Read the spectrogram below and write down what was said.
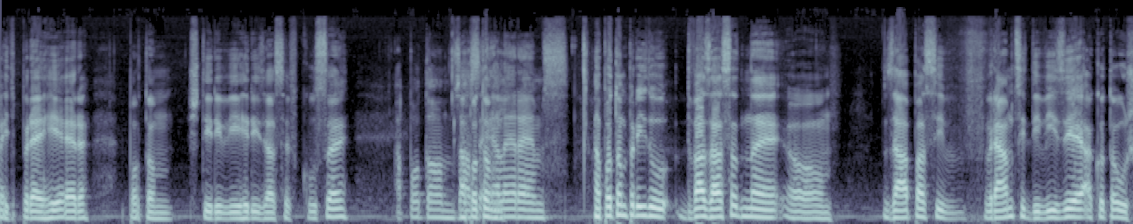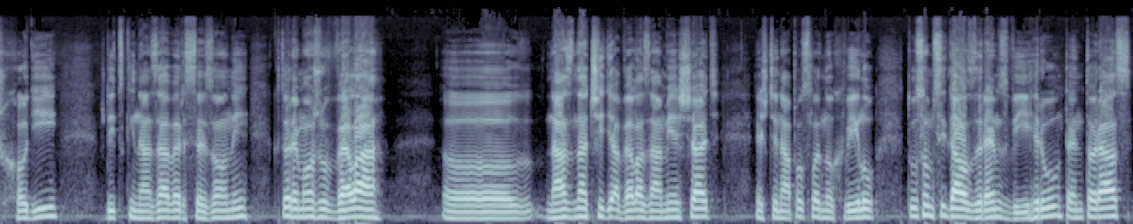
5 prehier, potom 4 výhry zase v kuse. A potom zase a potom, LRMs. A potom prídu dva zásadné o, zápasy v rámci divízie, ako to už chodí, vždycky na záver sezóny, ktoré môžu veľa o, naznačiť a veľa zamiešať ešte na poslednú chvíľu. Tu som si dal z Rams výhru tento raz,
